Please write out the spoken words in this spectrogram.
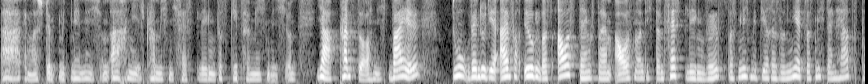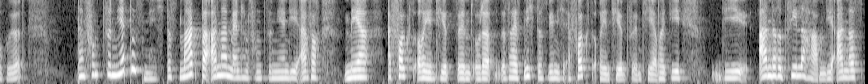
ah, irgendwas stimmt mit mir nicht und ach nee, ich kann mich nicht festlegen, das geht für mich nicht. Und ja, kannst du auch nicht, weil du, wenn du dir einfach irgendwas ausdenkst da im Außen und dich dann festlegen willst, was nicht mit dir resoniert, was nicht dein Herz berührt, dann funktioniert das nicht. Das mag bei anderen Menschen funktionieren, die einfach mehr erfolgsorientiert sind oder das heißt nicht, dass wir nicht erfolgsorientiert sind hier, aber die, die andere Ziele haben, die anders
